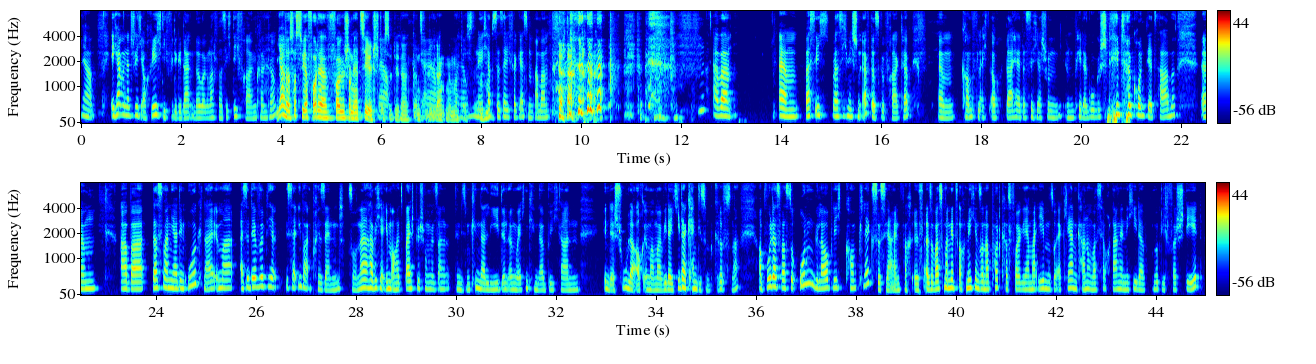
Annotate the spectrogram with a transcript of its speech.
Ja, ich habe mir natürlich auch richtig viele Gedanken darüber gemacht, was ich dich fragen könnte. Ja, das hast du ja vor der Folge schon erzählt, ja. dass du dir da ganz ja, viele ja. Gedanken gemacht hast. Nee, mhm. ich habe es tatsächlich vergessen, aber. aber ähm, was ich, was ich mich schon öfters gefragt habe, ähm, kommt vielleicht auch daher, dass ich ja schon einen pädagogischen Hintergrund jetzt habe. Ähm, aber dass man ja den Urknall immer, also der wird ja, ist ja überall präsent, so, ne, habe ich ja eben auch als Beispiel schon gesagt, in diesem Kinderlied, in irgendwelchen Kinderbüchern, in der Schule auch immer mal wieder. Jeder kennt diesen Begriff, ne? Obwohl das was so unglaublich Komplexes ja einfach ist. Also was man jetzt auch nicht in so einer Podcast-Folge ja mal eben so erklären kann und was ja auch lange nicht jeder wirklich versteht.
